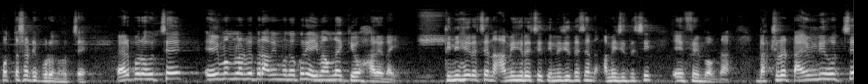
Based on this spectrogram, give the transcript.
প্রত্যাশাটি পূরণ হচ্ছে। এরপরে হচ্ছে, এই মামলার ব্যাপারে আমি মনে করি এই মামলায় কেউ হারে নাই। তিনি হেরেছেন, আমি হেরেছি, তিনি জিতেছেন, আমি জিতেছি, এই ফ্রেমওয়ার্ক না। ডাকসুটা টাইমলি হচ্ছে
